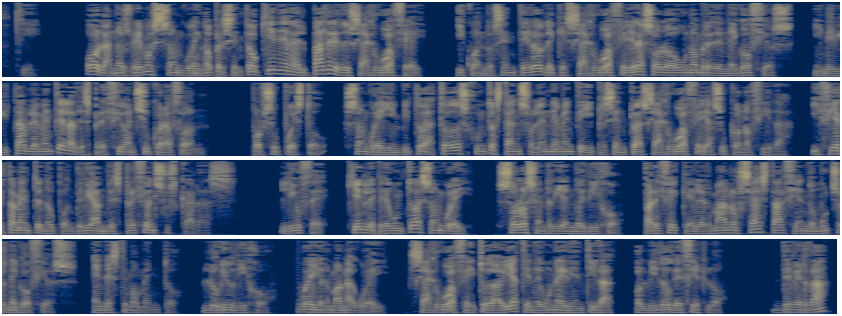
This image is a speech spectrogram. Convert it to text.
Hola, nos vemos. Wei no presentó quién era el padre de Fei. Y cuando se enteró de que Fei era solo un hombre de negocios, inevitablemente la despreció en su corazón. Por supuesto, Song Wei invitó a todos juntos tan solemnemente y presentó a Xia Ruofei a su conocida, y ciertamente no pondrían desprecio en sus caras. Liu Ze, quien le preguntó a Wei, solo sonriendo y dijo, parece que el hermano Xia está haciendo muchos negocios. En este momento, Lu Yu dijo, Wei hermana Wei, Xia Ruofei todavía tiene una identidad, olvidó decirlo. ¿De verdad?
